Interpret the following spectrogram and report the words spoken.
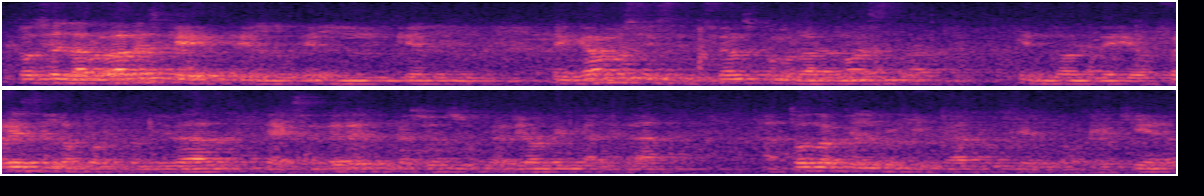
Entonces, la verdad es que el, el- que tengamos instituciones como la nuestra, en donde ofrece la oportunidad de acceder a educación superior de calidad a todo aquel mexicano que lo requiera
